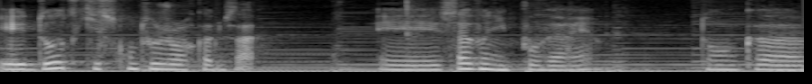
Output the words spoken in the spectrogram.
et d'autres qui seront toujours comme ça. Et ça, vous n'y pouvez rien. Donc, euh,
